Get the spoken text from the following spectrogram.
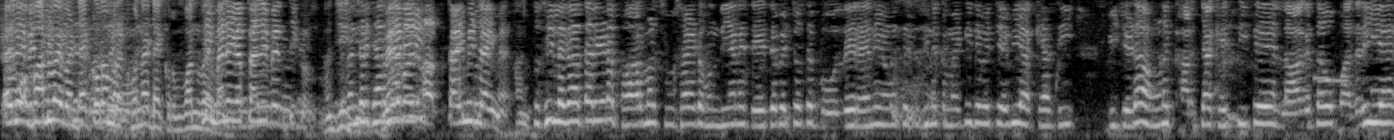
ਪਹਿਲੇ ਵਨ ਬਾਈ ਵਨ ਡੈਕੋਰਮ ਰੱਖੋ ਨਾ ਡੈਕੋਰਮ ਵਨ ਬਾਈ नहीं मैंने कहा पहले बेनती करूं ਜੀ ਅੰਦਰ ਜੀ ਸ਼ਰਮਾ मेरे ਜੀ, पास टाइम ही टाइम है ਤੁਸੀਂ ਲਗਾਤਾਰ ਜਿਹੜਾ ਫਾਰਮਰ ਸੁਸਾਈਡ ਹੁੰਦੀਆਂ ਨੇ ਦੇਸ਼ ਦੇ ਵਿੱਚ ਉਹ ਤੇ ਬੋਲਦੇ ਰਹਿੰਦੇ ਹੋ ਤੇ ਤੁਸੀਂ ਨੇ ਕਮੇਟੀ ਦੇ ਵਿੱਚ ਇਹ ਵੀ ਆਖਿਆ ਸੀ ਵੀ ਜਿਹੜਾ ਹੁਣ ਖਰਚਾ ਖੇਤੀ ਤੇ ਲਾਗਤ ਆ ਉਹ ਵਧ ਰਹੀ ਹੈ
